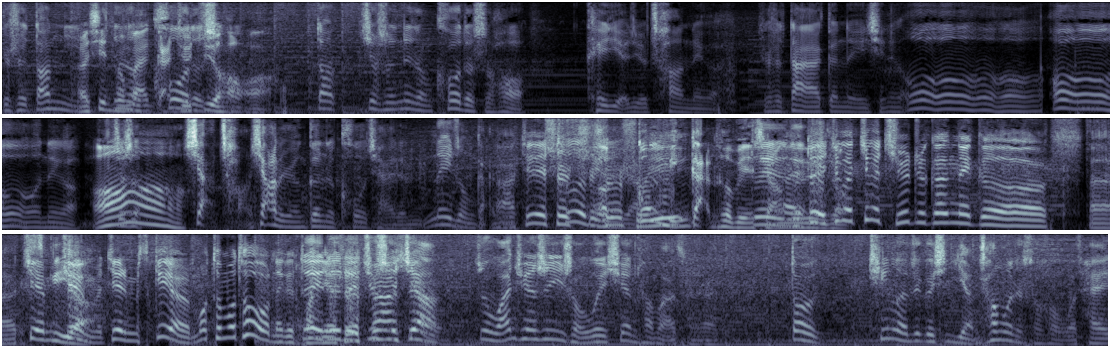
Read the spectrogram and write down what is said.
就是当你而现场版的时候啊！当就是那种扣的时候，K 姐就唱那个，就是大家跟着一起那个哦哦哦哦哦哦哦那个，就是，下场下的人跟着扣起来的那种感觉。啊，这个是特别是属于共鸣感特别强。对对，这个这个其实就跟那个呃 Jam jam Jam Scare Moto Moto 那个对对对，就是这样像，，这完全是一首为现场版存在的。到听了这个演唱会的时候，我才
